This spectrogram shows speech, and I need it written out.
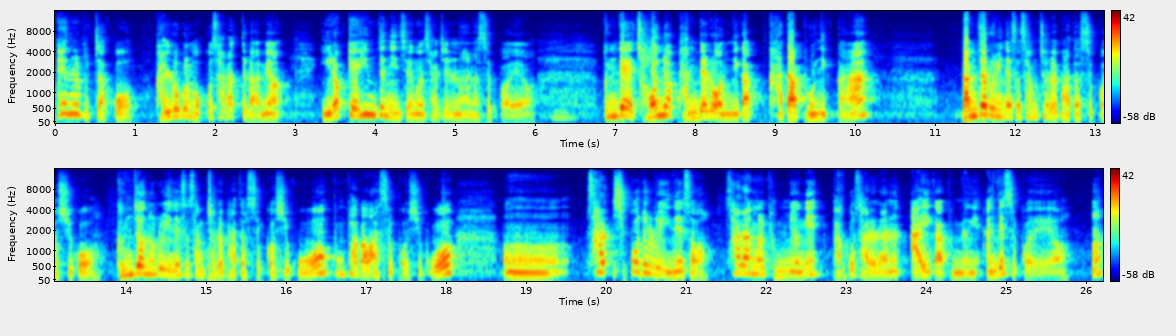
펜을 붙잡고 갈록을 먹고 살았더라면 이렇게 힘든 인생을 살지는 않았을 거예요. 근데 전혀 반대로 언니가 가다 보니까 남자로 인해서 상처를 받았을 것이고 금전으로 인해서 상처를 받았을 것이고 풍파가 왔을 것이고 어, 사, 식구들로 인해서 사랑을 분명히 받고 살아라는 아이가 분명히 안 됐을 거예요. 어?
